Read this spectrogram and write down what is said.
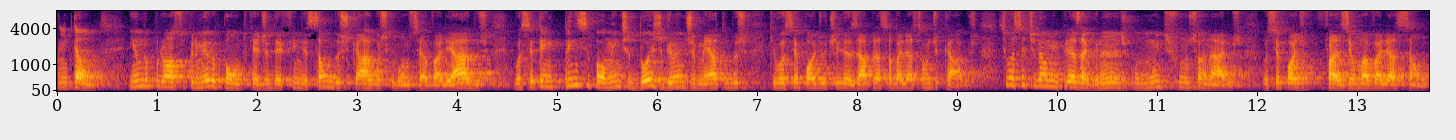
Então, indo para o nosso primeiro ponto, que é de definição dos cargos que vão ser avaliados, você tem principalmente dois grandes métodos que você pode utilizar para essa avaliação de cargos. Se você tiver uma empresa grande, com muitos funcionários, você pode fazer uma avaliação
